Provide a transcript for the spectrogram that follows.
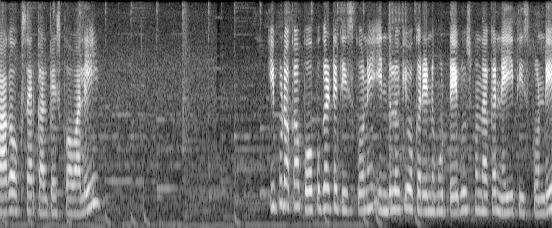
బాగా ఒకసారి కలిపేసుకోవాలి. ఇప్పుడు ఒక పోపు గట్టె తీసుకొని ఇందులోకి ఒక రెండు మూడు టేబుల్ స్పూన్ దాకా నెయ్యి తీసుకోండి.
